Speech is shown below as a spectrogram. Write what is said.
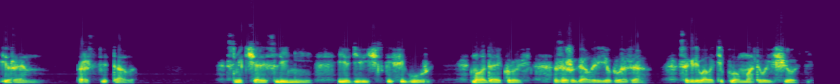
Ирен расцветала. Смягчались линии ее девической фигуры. Молодая кровь зажигала ее глаза, согревала теплом матовые щеки.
